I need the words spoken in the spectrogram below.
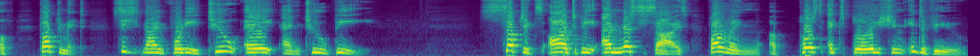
of document 6940-2A and 2B. Subjects are to be amnesticized following a post-exploration interview.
